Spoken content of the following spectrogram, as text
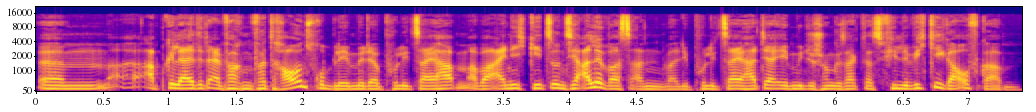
ähm, abgeleitet einfach ein Vertrauensproblem mit der Polizei haben. Aber eigentlich geht es uns ja alle was an, weil die Polizei hat ja eben, wie du schon gesagt hast, viele wichtige Aufgaben.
